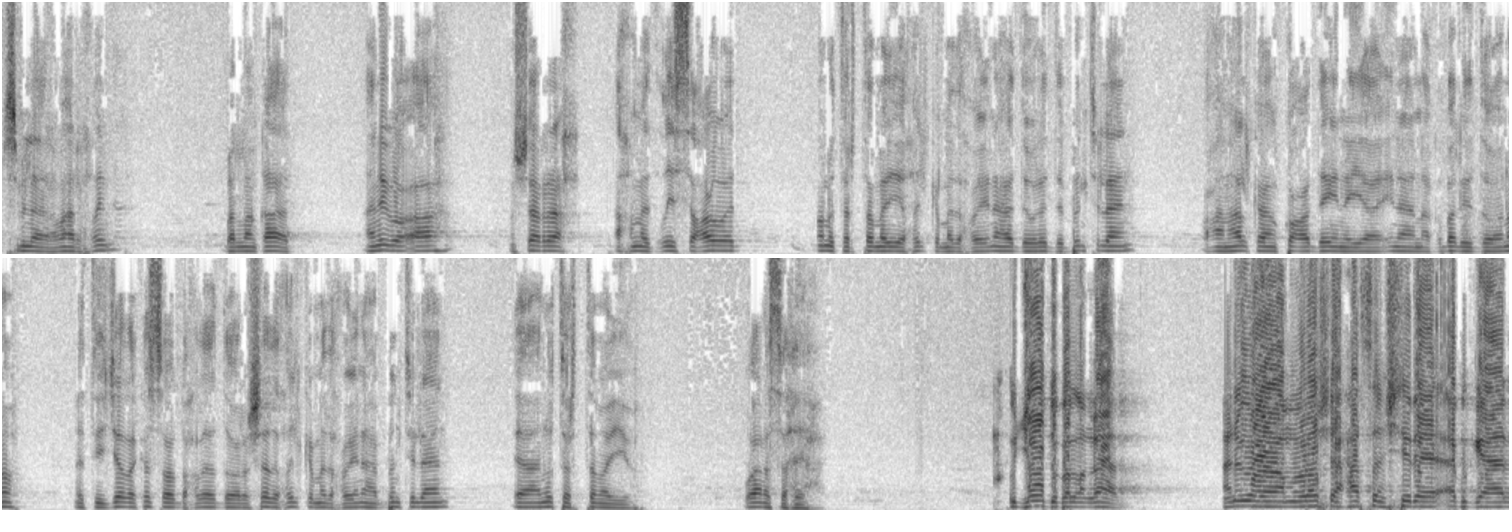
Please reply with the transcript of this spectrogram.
Bismi illahi raxmaan raxiim ballanqaad. Anigoo ah musharax axmed ciise cawad una tartamaya xilka madaxweynaha dowladda puntland. Waxaan halkan ku caddaynayaa inaan aqbali doono natiijada ka soo baxda doorashada xilka madaxweynaha puntland ee aan u tartamayo. Waana saxiixa. Ujeeddu ballanqaad. Anigoo ah murashax xasan shire abgaal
